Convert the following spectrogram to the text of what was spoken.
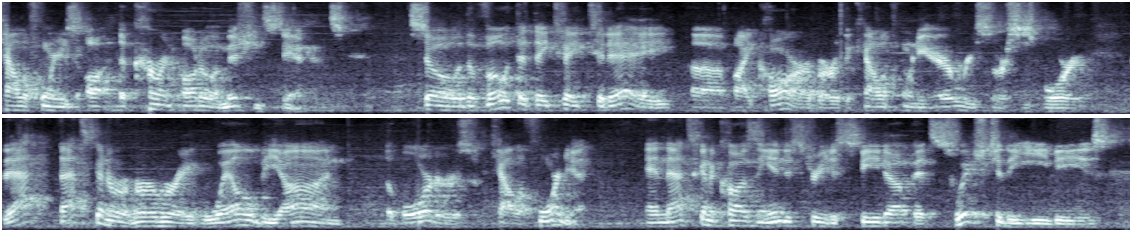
California's uh, the current auto emission standards. So the vote that they take today uh, by CARB or the California Air Resources Board, that that's going to reverberate well beyond the borders of California, and that's going to cause the industry to speed up its switch to the EVs.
